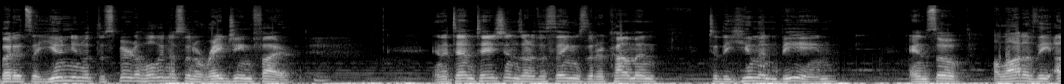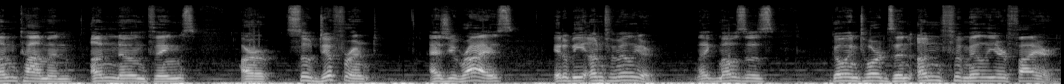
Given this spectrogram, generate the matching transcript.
But it's a union with the Spirit of holiness and a raging fire. Mm-hmm. And the temptations are the things that are common to the human being. And so a lot of the uncommon, unknown things are so different as you rise, it'll be unfamiliar. Like Moses going towards an unfamiliar fire.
